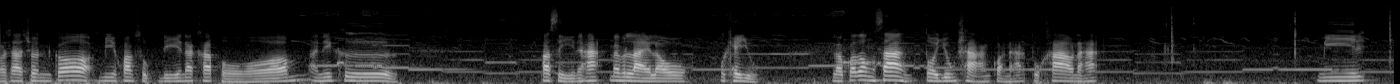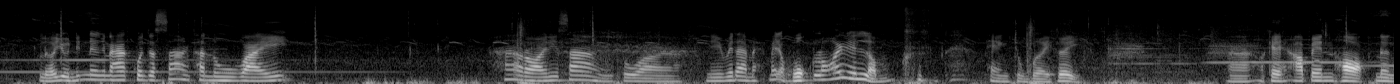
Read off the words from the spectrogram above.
ประชาชนก็มีความสุขดีนะครับผม อันนี้คือภาษีนะฮะไม่เป็นไรเราโอเคอยู่ เราก็ต้องสร้างตัวยุงฉางก่อนนะฮะตัวข้าวนะฮะมีเหลืออยู่นิดนึงนะฮะควรจะสร้างธนูไว้ 500นี่สร้างตัวนี้ไม่ได้ไหมไม่หกร้อยเลยหรอมแพงจุงเบยเฮ้ยอ่าโอเคเอาเป็นหอกหนึ่ง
